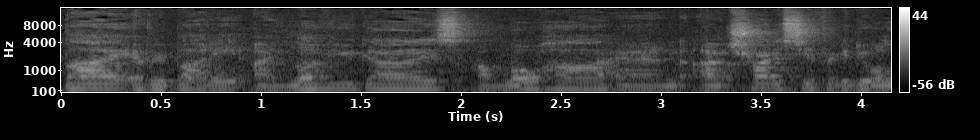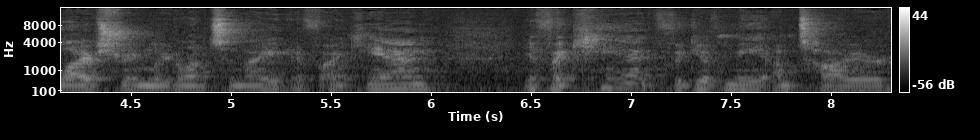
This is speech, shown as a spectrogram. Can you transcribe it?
Bye, everybody. I love you guys. Aloha, and I'll try to see if I can do a live stream later on tonight if I can. If I can't, forgive me. I'm tired.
